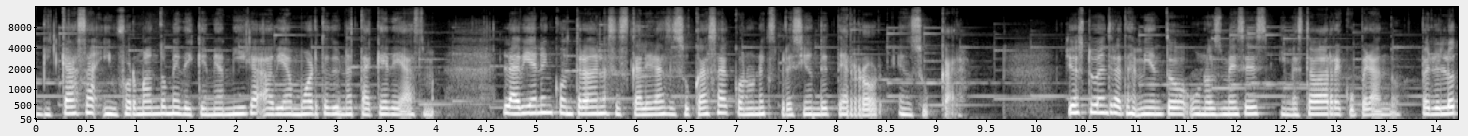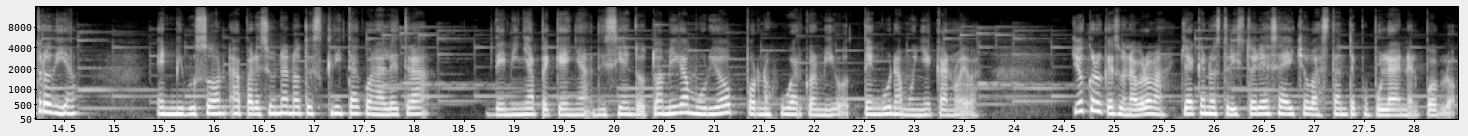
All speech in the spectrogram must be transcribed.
mi casa informándome de que mi amiga había muerto de un ataque de asma. La habían encontrado en las escaleras de su casa con una expresión de terror en su cara. Yo estuve en tratamiento unos meses y me estaba recuperando, pero el otro día en mi buzón apareció una nota escrita con la letra de niña pequeña diciendo, tu amiga murió por no jugar conmigo, tengo una muñeca nueva. Yo creo que es una broma, ya que nuestra historia se ha hecho bastante popular en el pueblo,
